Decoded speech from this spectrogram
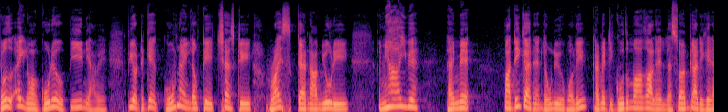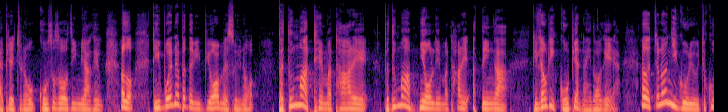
တို့ဆိုအဲ့လုံးကဂိုးတွေကိုပြေးနေရပဲပြီးတော့တကယ်ဂိုးနိုင်လောက်တဲ့ chance တွေ rice scanner မျိုးတွေအများကြီးပဲဒါပေမဲ့ပါတိကန်တဲ့လုံးတွေကိုပေါ့လေဒါပေမဲ့ဒီဂိုးသမားကလည်းလက်စွမ်းပြနေခဲ့တာဖြစ်တယ်ကျွန်တော်တို့ဂိုးစောစောစီးမရခဲ့ဘူးအဲ့တော့ဒီပွဲနဲ့ပတ်သက်ပြီးပြောရမယ်ဆိုရင်တော့ဘယ်သူမှထင်မထားတဲ့ဘယ်သူမှမျှော်လင့်မထားတဲ့အသင်းက ဒီလောက်ထိဂိုးပြတ်နိုင်သွားခဲ့တာအဲ့တော့ကျွန်တော်ညီကိုတွေကိုတခု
